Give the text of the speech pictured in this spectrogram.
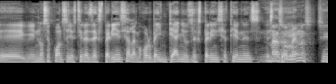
eh, y no sé cuántos años tienes de experiencia, a lo mejor 20 años de experiencia tienes. Más o este, menos, sí.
